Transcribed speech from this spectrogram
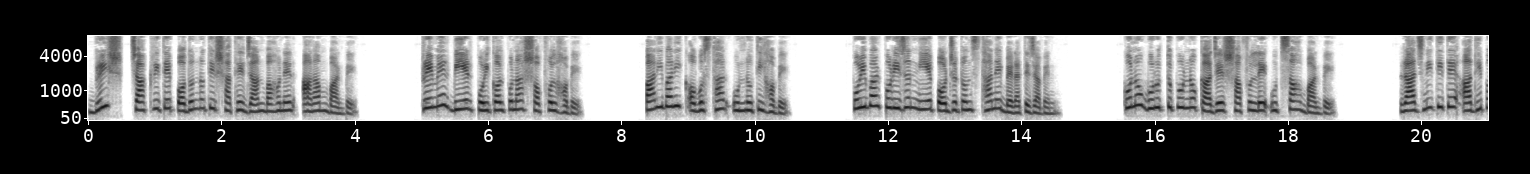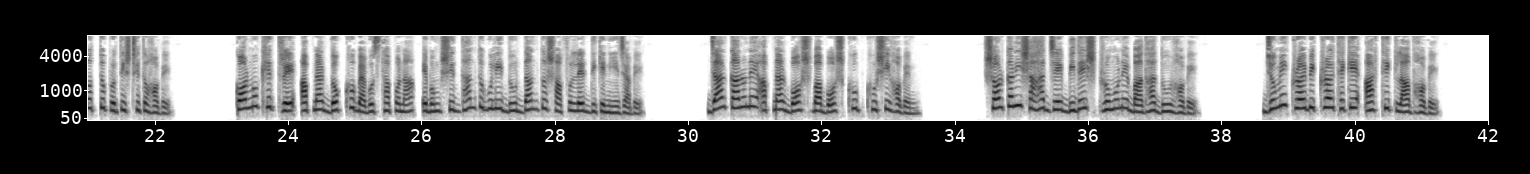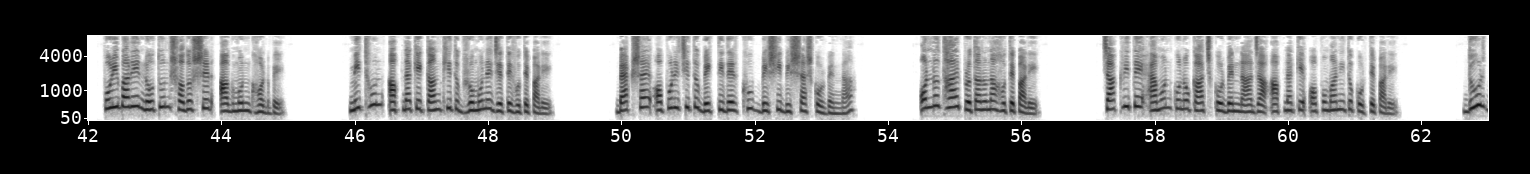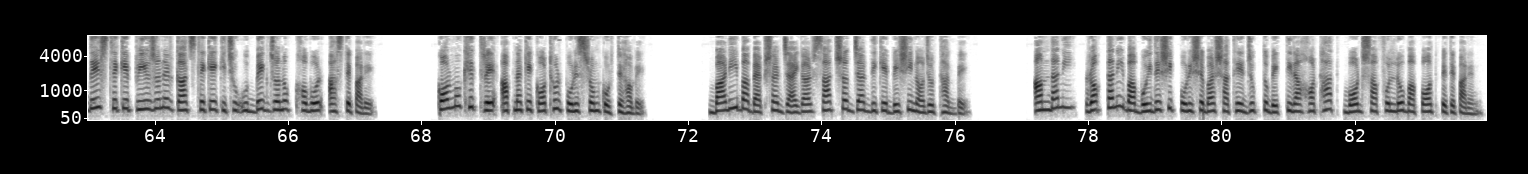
বৃষ চাকরিতে পদোন্নতির সাথে যানবাহনের আরাম বাড়বে। প্রেমের বিয়ের পরিকল্পনা সফল হবে। পারিবারিক অবস্থার উন্নতি হবে। পরিবার পরিজন নিয়ে পর্যটন স্থানে বেড়াতে যাবেন। কোনো গুরুত্বপূর্ণ কাজের সাফল্যে উৎসাহ বাড়বে। রাজনীতিতে আধিপত্য প্রতিষ্ঠিত হবে। কর্মক্ষেত্রে আপনার দক্ষ ব্যবস্থাপনা এবং সিদ্ধান্তগুলি দুর্দান্ত সাফল্যের দিকে নিয়ে যাবে। যার কারণে আপনার বস বা বস খুব খুশি হবেন। সরকারি সাহায্যে বিদেশ ভ্রমণে বাধা দূর হবে। জমি ক্রয় বিক্রয় থেকে আর্থিক লাভ হবে। পরিবারে নতুন সদস্যের আগমন ঘটবে। মিথুন, আপনাকে কাঙ্ক্ষিত ভ্রমণে যেতে হতে পারে। ব্যবসায় অপরিচিত ব্যক্তিদের খুব বেশি বিশ্বাস করবেন না। অন্যথায় প্রতারণা হতে পারে। চাকরিতে এমন কোনো কাজ করবেন না যা আপনাকে অপমানিত করতে পারে। দূর দেশ থেকে প্রিয়জনের কাছ থেকে কিছু উদ্বেগজনক খবর আসতে পারে। কর্মক্ষেত্রে আপনাকে কঠোর পরিশ্রম করতে হবে। বাড়ি বা ব্যবসার জায়গার সাজসজ্জার দিকে বেশি নজর থাকবে। আমদানি, রপ্তানি বা বৈদেশিক পরিষেবার সাথে যুক্ত ব্যক্তিরা হঠাৎ বড় সাফল্য বা পদ পেতে পারেন।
